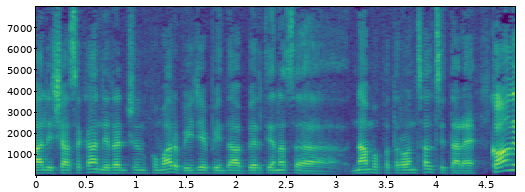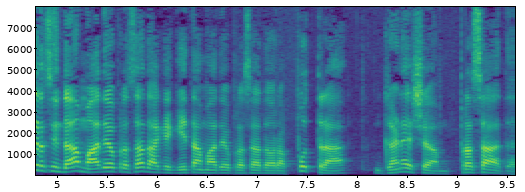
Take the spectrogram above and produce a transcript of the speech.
ಹಾಲಿ ಶಾಸಕ ನಿರಂಜನ್ ಕುಮಾರ್ ಬಿಜೆಪಿಯಿಂದ ಅಭ್ಯರ್ಥಿಯನ್ನು ನಾಮಪತ್ರವನ್ನು ಸಲ್ಲಿಸಿದ್ದಾರೆ. ಕಾಂಗ್ರೆಸ್ಸಿಂದ ಮಾದೇವ ಪ್ರಸಾದ್ ಹಾಗೆ ಗೀತಾ ಮಾದೇವ ಪ್ರಸಾದ್ ಅವರ ಪುತ್ರ ಗಣೇಶ್ ಪ್ರಸಾದ್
